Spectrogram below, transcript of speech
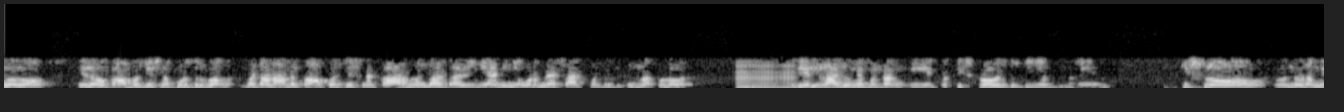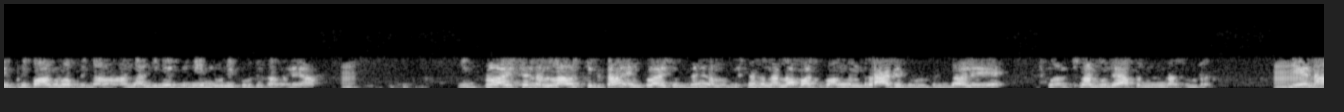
இவ்வளோ ஏதோ காம்பன்சேஷனை கொடுத்துருப்பாங்க பட் ஆனா அந்த காம்பன்சேஷனை காரணம் காட்டாதீங்க நீங்க உடனே ஸ்டார்ட் பண்றதுக்குன்னு நான் சொல்ல வரேன். இது எல்லா இதுவுமே பண்றாங்க நீங்க இப்ப கிஸ்ஃப்ளோ எடுத்துக்கிட்டீங்க அப்படின்னாலே கிஸ்ஃப்ளோ வந்து நம்ம எப்படி பார்க்கணும் அப்படின்னா அந்த அஞ்சு பேருக்கு பிஎம்டபிள்யூ கொடுத்துருக்காங்க இல்லையா. எம்ப்ளாயிஸை நல்லா வச்சுக்கிட்டா எம்ப்ளாயிஸ் வந்து நம்ம பிசினஸ் நல்லா பார்த்துப்பாங்கன்ற ஆட்டிடியூட் இருந்தாலே இட்ஸ் நாட் கொஞ்சம் ஹேப்பன் நான் சொல்றேன். ஏன்னா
